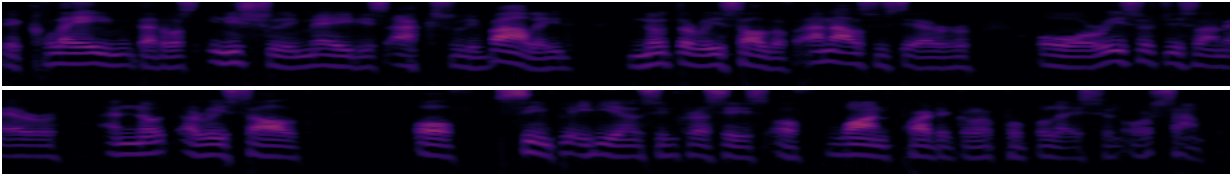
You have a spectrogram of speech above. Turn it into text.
the claim that was initially made is actually valid, not a result of analysis error or research design error and not a result of simply idiosyncrasies of one particular population or sample.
